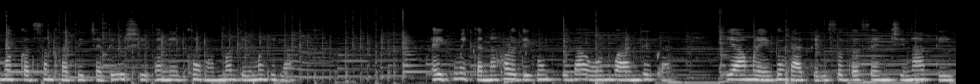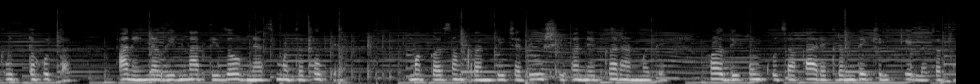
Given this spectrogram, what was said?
मकर संक्रांतीच्या दिवशी अनेक घरांमध्ये महिला एकमेकांना हळदी कुंकू लावून वाण देतात. यामुळे घरातील सदस्यांची नाती घट्ट होतात आणि नवीन नाती जोडण्यास मदत होते. मकर संक्रांतीच्या दिवशी अनेक घरांमध्ये हळदी कुंकूचा कार्यक्रम देखील केला जातो.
